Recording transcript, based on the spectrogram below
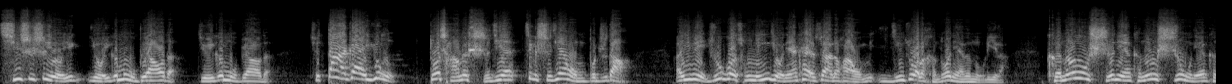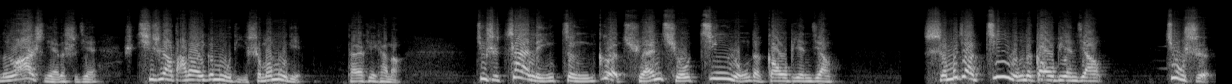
其实是有一有一个目标的，有一个目标的，就大概用多长的时间，这个时间我们不知道啊，因为如果从零九年开始算的话，我们已经做了很多年的努力了，可能用十年，可能用十五年，可能用二十年的时间，其实要达到一个目的，什么目的？大家可以看到。就是占领整个全球金融的高边疆。什么叫金融的高边疆？就是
